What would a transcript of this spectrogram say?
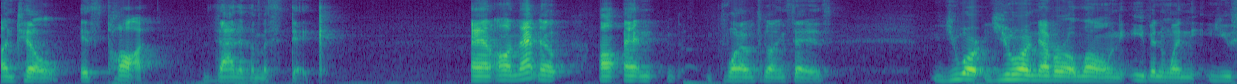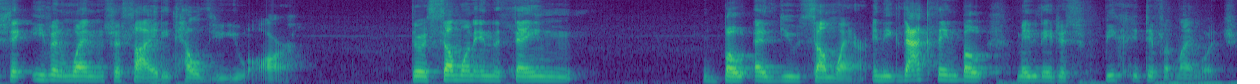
until it's taught that is a mistake. And on that note, uh, and what I was going to say is, you are you are never alone, even when you think, even when society tells you you are. There is someone in the same boat as you somewhere, in the exact same boat. Maybe they just speak a different language.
